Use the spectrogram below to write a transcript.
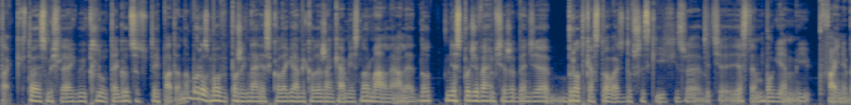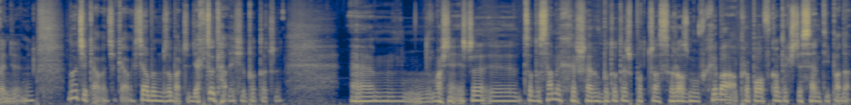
tak, to jest myślę jakby clue tego, co tutaj pada, no bo rozmowy, pożegnanie z kolegami, koleżankami jest normalne, ale no nie spodziewałem się, że będzie broadcastować do wszystkich, że wiecie, jestem Bogiem i fajnie będzie. Nie? No ciekawe, ciekawe. Chciałbym zobaczyć, jak to dalej się potoczy. Właśnie, jeszcze y, co do samych Hersherów, bo to też podczas rozmów, chyba a propos w kontekście Senti pada,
